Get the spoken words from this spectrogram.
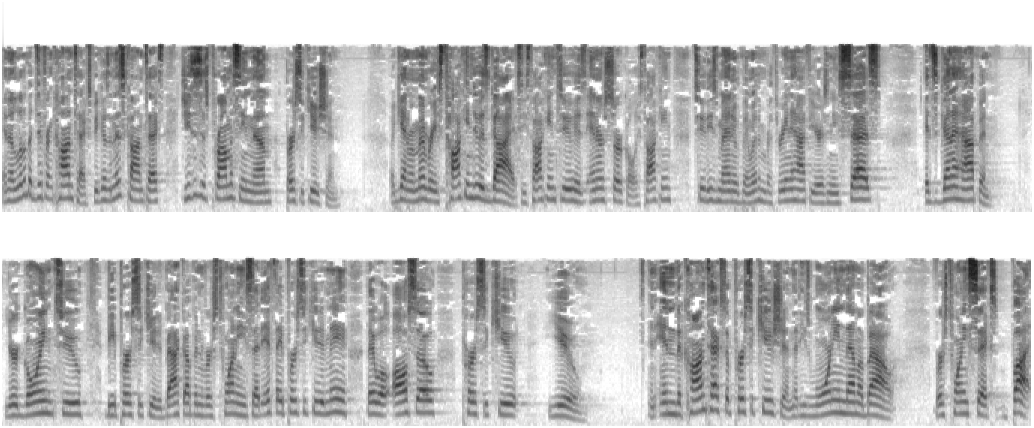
in a little bit different context because in this context, Jesus is promising them persecution. Again, remember, he's talking to his guys. He's talking to his inner circle. He's talking to these men who've been with him for three and a half years, and he says, It's going to happen. You're going to be persecuted. Back up in verse 20, he said, If they persecuted me, they will also persecute you. And in the context of persecution that he's warning them about, verse 26, but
